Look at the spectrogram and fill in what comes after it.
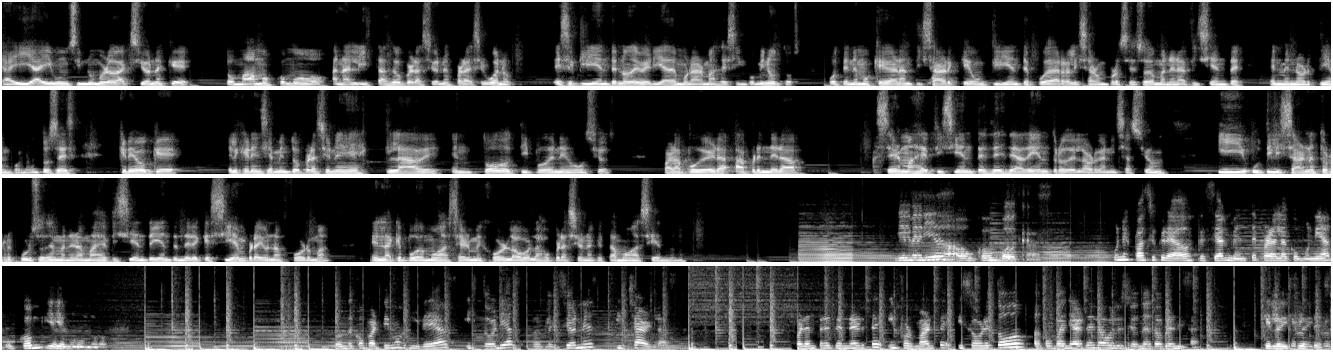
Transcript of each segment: Ahí hay un sinnúmero de acciones que tomamos como analistas de operaciones para decir, bueno, ese cliente no debería demorar más de cinco minutos o tenemos que garantizar que un cliente pueda realizar un proceso de manera eficiente en menor tiempo. Entonces, creo que el gerenciamiento de operaciones es clave en todo tipo de negocios para poder aprender a ser más eficientes desde adentro de la organización y utilizar nuestros recursos de manera más eficiente y entender que siempre hay una forma en la que podemos hacer mejor las operaciones que estamos haciendo. ¿no? Bienvenidos a UCOM Podcast, un espacio creado especialmente para la comunidad UCOM y el mundo, donde compartimos ideas, historias, reflexiones y charlas para entretenerte, informarte y sobre todo acompañarte en la evolución de tu aprendizaje. Que lo disfrutes.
